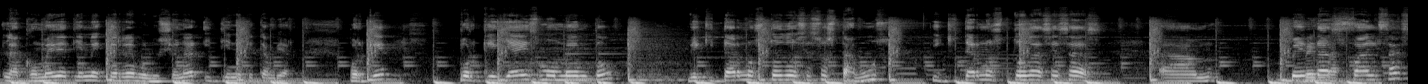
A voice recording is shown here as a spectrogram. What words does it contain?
la comedia tiene que revolucionar y tiene que cambiar. ¿Por qué? Porque ya es momento de quitarnos todos esos tabús y quitarnos todas esas vendas, falsas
